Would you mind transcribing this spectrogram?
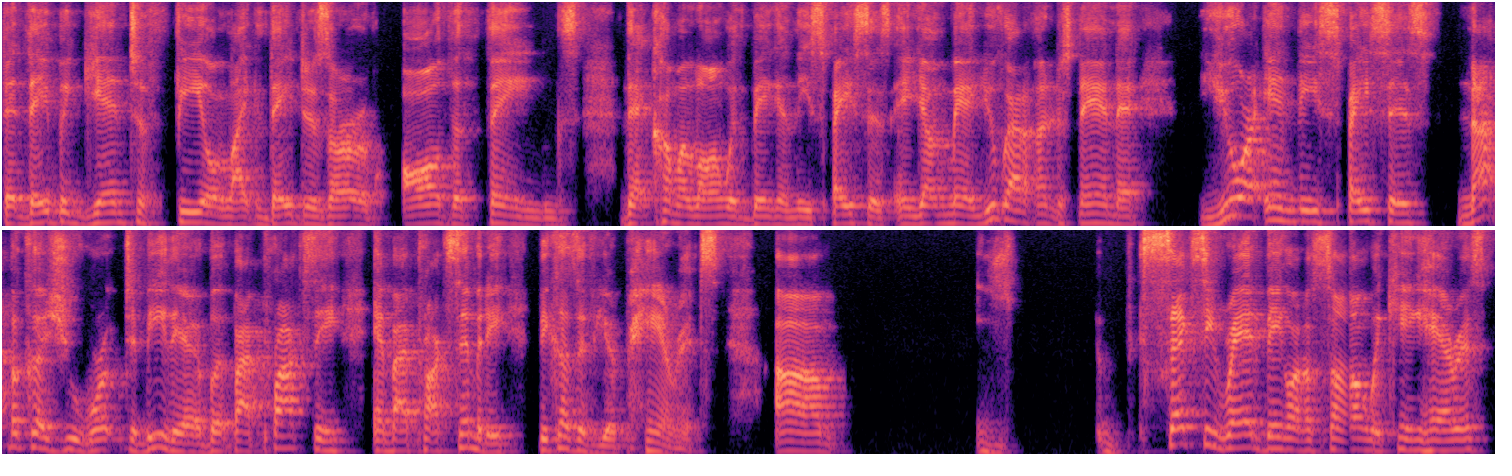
that they begin to feel like they deserve all the things that come along with being in these spaces. And young man, you've got to understand that you are in these spaces not because you work to be there, but by proxy and by proximity because of your parents. Um, Sexyy Red being on a song with King Harris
